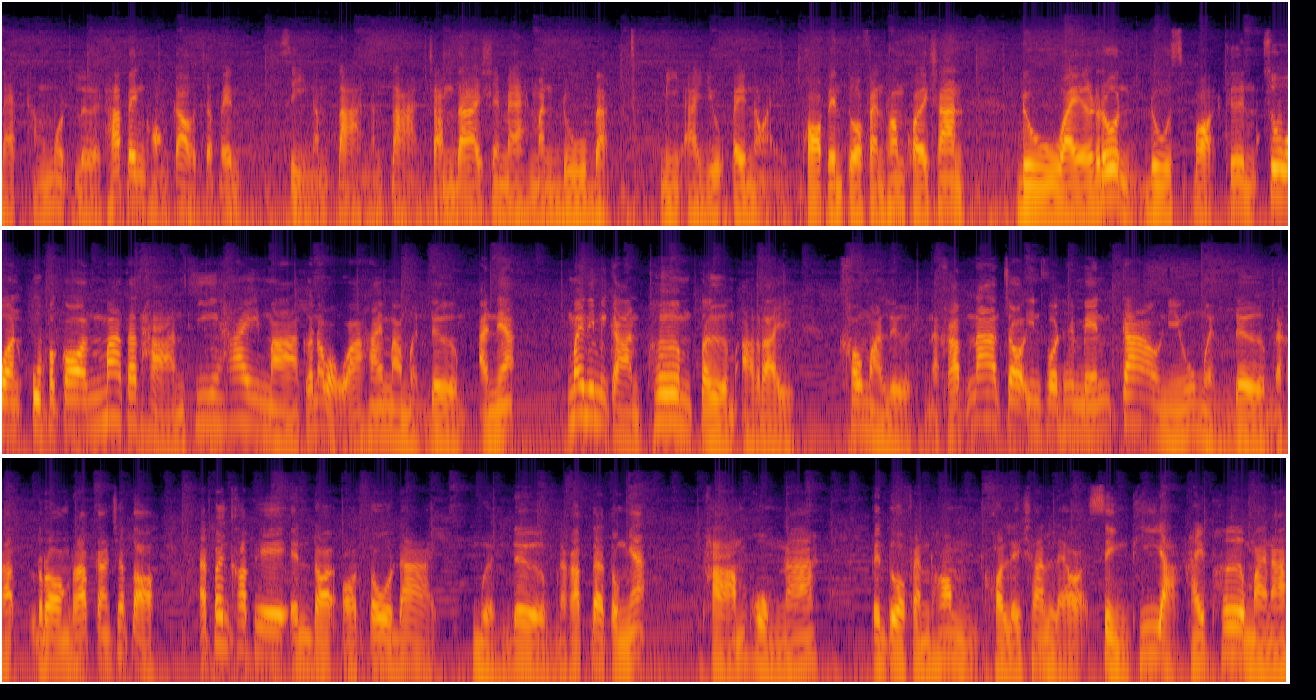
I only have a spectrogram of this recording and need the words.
back ทั้งหมดเลย ถ้าเป็นของเก่าจะเป็นสีน้ำตาลน้ำตาลจำได้ใช่ไหมมันดูแบบมีอายุไปหน่อย พอเป็นตัว Phantom Collection ดูวัยรุ่นดูสปอร์ตขึ้น ส่วนอุปกรณ์มาตรฐานที่ให้มาก็ต้องบอกว่าให้มาเหมือนเดิม อันเนี้ยไม่ได้มีการเพิ่มเติมอะไร เข้ามาเลยนะครับ หน้าจอ Infotainment 9 นิ้วเหมือนเดิมนะครับ รองรับการเชื่อมต่อ Apple CarPlay Android Auto ได้เหมือนเดิมนะครับ แต่ตรงเนี้ยถามผมนะ เป็นตัว Phantom Collection แล้วสิ่งที่อยากให้เพิ่มมานะ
